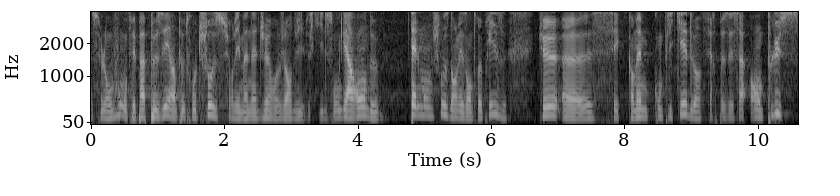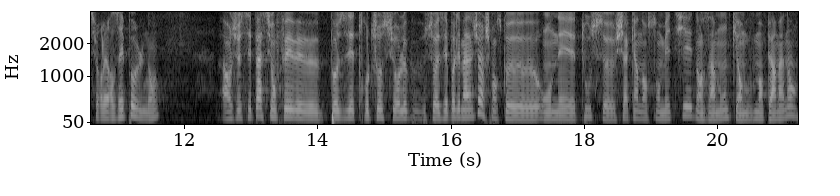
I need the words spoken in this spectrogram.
selon vous, on ne fait pas peser un peu trop de choses sur les managers aujourd'hui? Parce qu'ils sont garants de tellement de choses dans les entreprises que euh, c'est quand même compliqué de faire peser ça en plus sur leurs épaules, non? Alors je ne sais pas si on fait euh, poser trop de choses sur, le, sur les épaules des managers. Je pense qu'on euh, est tous, chacun dans son métier, dans un monde qui est en mouvement permanent.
